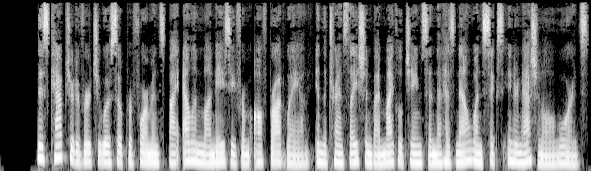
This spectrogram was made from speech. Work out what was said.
This captured a virtuoso performance by Ellen Lanazzi from Off Broadway in the translation by Michael Jameson that has now won six international awards.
